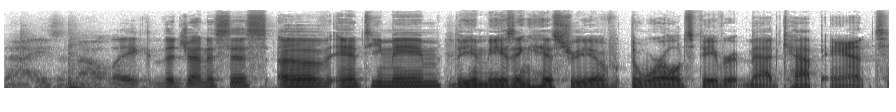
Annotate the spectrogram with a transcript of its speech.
that is about like the genesis of Auntie Mame, the amazing history of the world's favorite madcap aunt.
